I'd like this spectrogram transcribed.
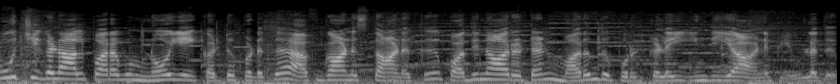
பூச்சிகளால் பரவும் நோயை கட்டுப்படுத்த ஆப்கானிஸ்தானுக்கு பதினாறு டன் மருந்து பொருட்களை இந்தியா அனுப்பியுள்ளது.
